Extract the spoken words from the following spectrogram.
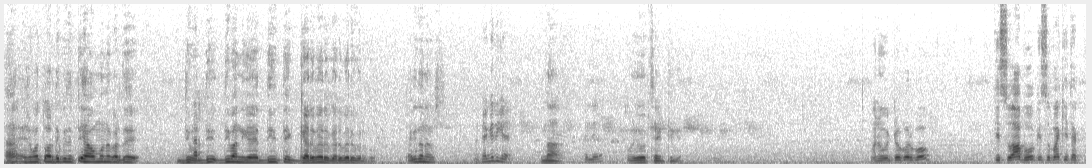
হ্যাঁ এই সময় তোর দেখবি যে টেহা মনে করতে দিব দি- দিবার দিতে গাড়ি বেরো গাড়ি বেরো করব। তাই জানাস? ব্যাংকে থেকে না। তাহলে ওই ওয়েবসাইট থেকে। মানে উইড্রো করব? কিছু আবো কিছু বাকি থাকব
